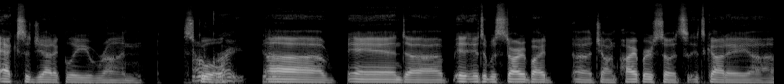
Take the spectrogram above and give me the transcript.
exegetically run school. Oh. Yeah. Uh, and uh, it, it was started by uh, John Piper, so it's it's got a uh,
